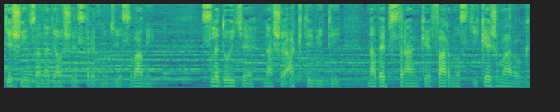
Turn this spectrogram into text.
Teším sa na ďalšie stretnutie s vami. Sledujte naše aktivity na web stránke farnosti Kežmarok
